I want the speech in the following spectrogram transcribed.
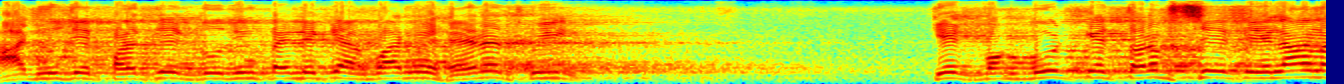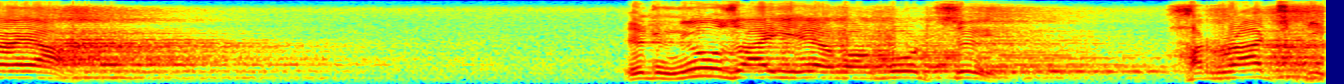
आज मुझे पढ़ के एक दो दिन पहले के अखबार में हैरत हुई कि एक वक्फ बोर्ड के तरफ़ से एक ऐलान आया। एक न्यूज़ आई है बोर्ड से, हर्राज की।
